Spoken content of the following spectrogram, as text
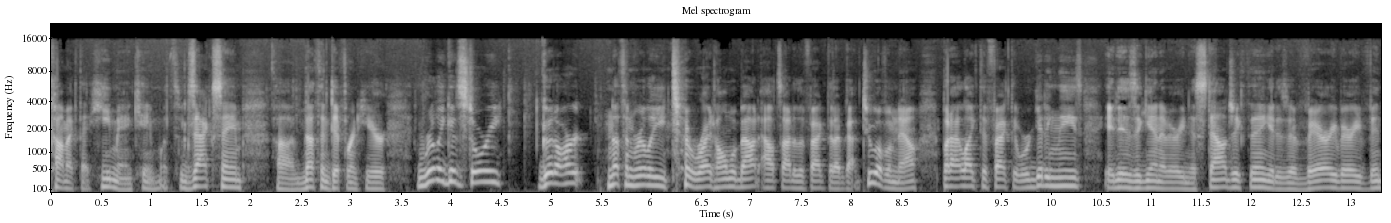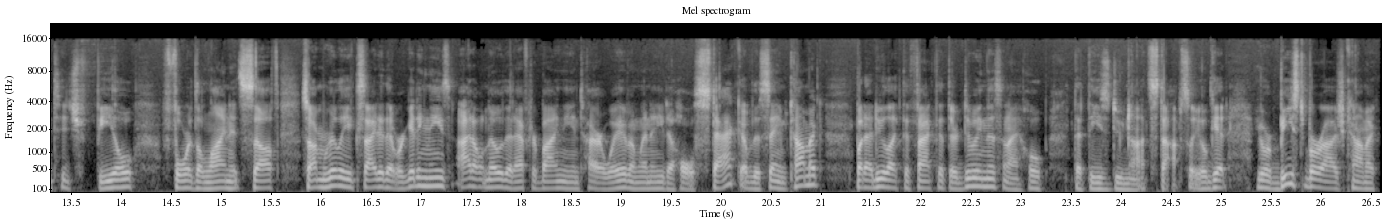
comic that He-Man came with. Exact same, uh, nothing different here. Really good story, good art, nothing really to write home about outside of the fact that I've got two of them now, but I like the fact that we're getting these. It is, again, a very nostalgic thing. It is a very, very vintage feel for the line itself. So I'm really excited that we're getting these. I don't know that after buying the entire wave, I'm going to need a whole stack of the same comic, but I do like the fact that they're doing this, and I hope that these do not stop. So you'll get your Beast Barrage comic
